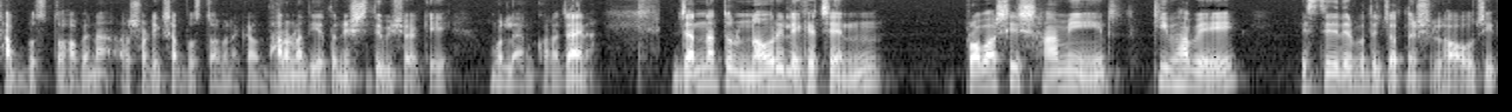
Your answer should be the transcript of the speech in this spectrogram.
সাব্যস্ত হবে না, সঠিক সাব্যস্ত হবে না, কারণ ধারণা দিয়ে তো নিশ্চিত বিষয়কে মূল্যায়ন করা যায় না। জান্নাতুল নওরি লিখেছেন, প্রবাসী স্বামীর কীভাবে স্ত্রীদের প্রতি যত্নশীল হওয়া উচিত?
